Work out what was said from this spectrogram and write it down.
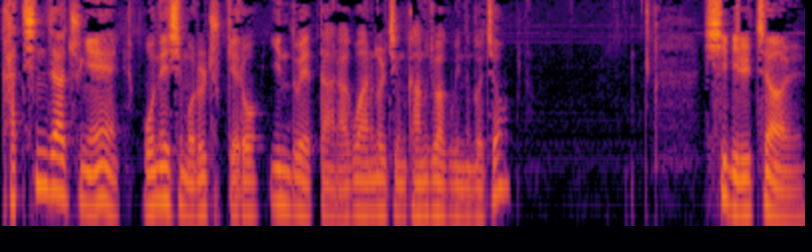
갇힌 자 중에 오네시모를 주께로 인도했다라고 하는 걸 지금 강조하고 있는 거죠. 11절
